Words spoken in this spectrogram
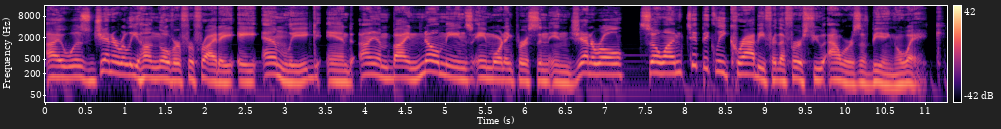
I was generally hungover for Friday AM League, and I am by no means a morning person in general, so I'm typically crabby for the first few hours of being awake.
